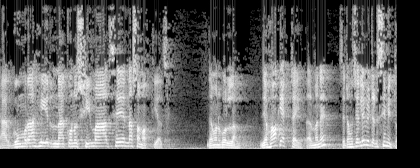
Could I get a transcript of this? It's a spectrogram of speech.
আর গুমরাহির না কোনো সীমা আছে, না সমাপ্তি আছে। যেমন বললাম, যে হক একটাই, তার মানে সেটা হচ্ছে লিমিটেড সীমিত।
